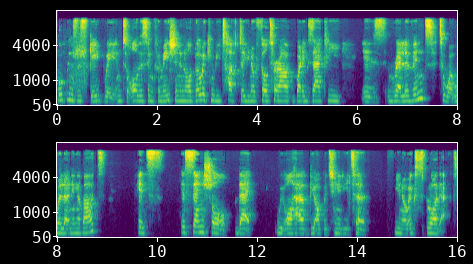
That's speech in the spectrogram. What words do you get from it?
opens this gateway into all this information. And although it can be tough to, you know, filter out what exactly is relevant to what we're learning about, it's essential that we all have the opportunity to, you know, explore that.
